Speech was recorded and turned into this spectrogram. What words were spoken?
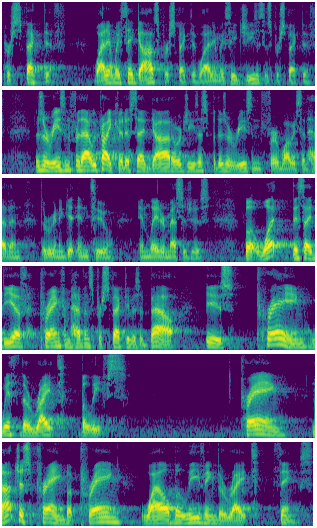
perspective? Why didn't we say God's perspective? Why didn't we say Jesus' perspective? There's a reason for that. We probably could have said God or Jesus, but there's a reason for why we said heaven that we're going to get into in later messages. But what this idea of praying from heaven's perspective is about is praying with the right beliefs. Praying, not just praying, but praying while believing the right things.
